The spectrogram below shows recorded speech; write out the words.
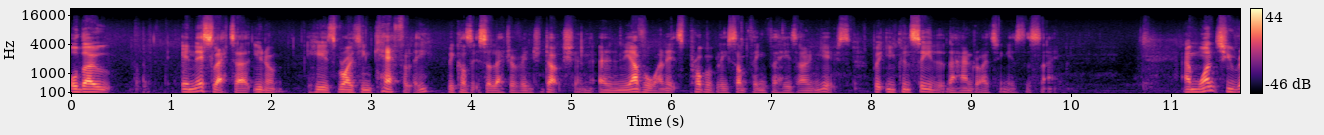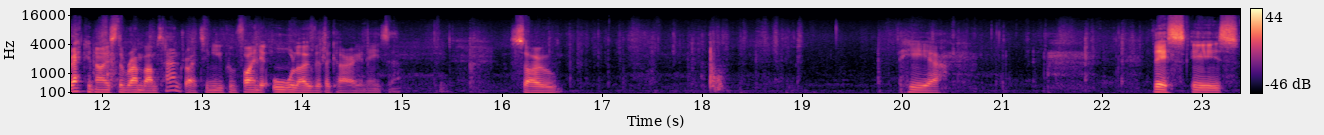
although in this letter, you know, he is writing carefully because it's a letter of introduction, and in the other one, it's probably something for his own use. But you can see that the handwriting is the same. And once you recognize the Rambam's handwriting, you can find it all over the Cairo Geniza. So here, this is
